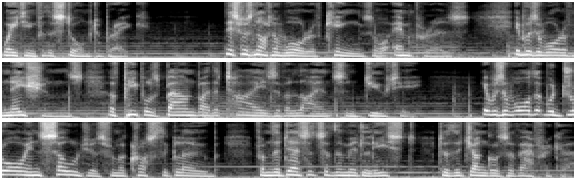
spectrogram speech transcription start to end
waiting for the storm to break. This was not a war of kings or emperors. It was a war of nations, of peoples bound by the ties of alliance and duty. It was a war that would draw in soldiers from across the globe, from the deserts of the Middle East to the jungles of Africa,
